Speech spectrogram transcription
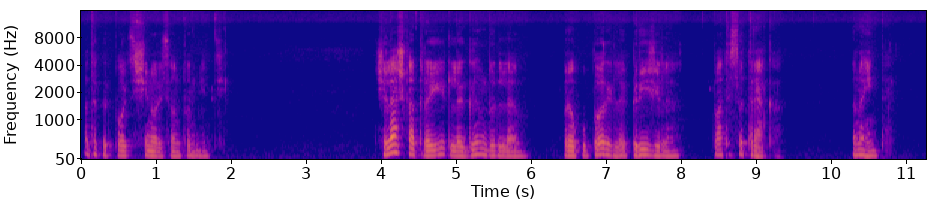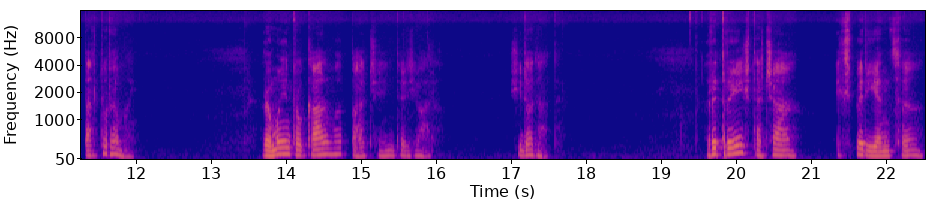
atât cât poți și în orizontul minții. Și lași ca trăirile, gândurile, preocupările, grijile, toate să treacă înainte. Dar tu rămâi. Rămâi într-o calmă pace interioară. Și deodată retrăiești acea experiență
